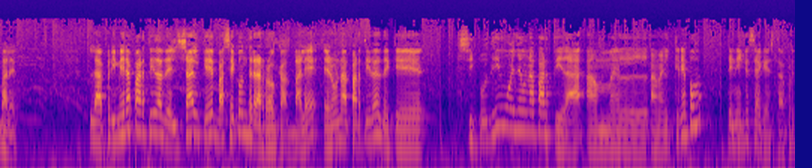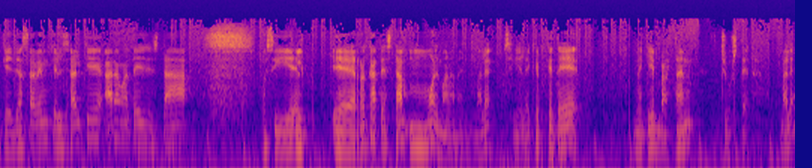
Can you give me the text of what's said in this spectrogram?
Vale. La primera partida del Schalke va ser contra Rocket, ¿vale? Era una partida de que si podien guanyar una partida amb el, amb el Crepo, tenia que ser aquesta, perquè ja sabem que el Schalke ara mateix està... O sigui, el eh, Rocat està molt ¿vale? O sigui, l'equip que té un equip bastant justet, ¿vale?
